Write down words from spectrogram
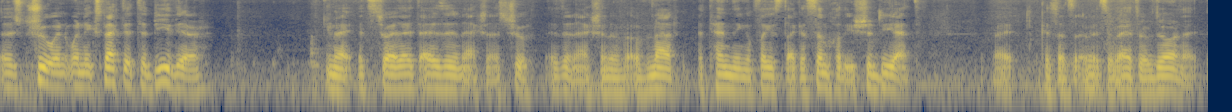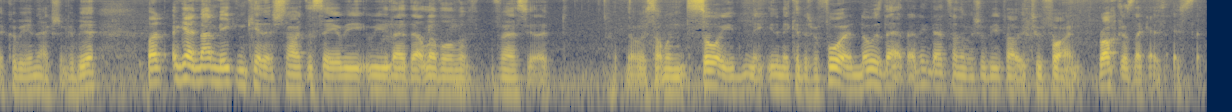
That is true, and when expected to be there, right? It's true. That, that is an action. That's true. It's an action of, of not attending a place like a simcha that you should be at, right? Because that's a, it's a matter of and it, it could be an action, could be it. But again, not making kiddush. It's hard to say we we at that level of vasia. You know, if someone saw you make, you make kiddush before and knows that, I think that's something which would be probably too far. And brachas, like I, I said,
